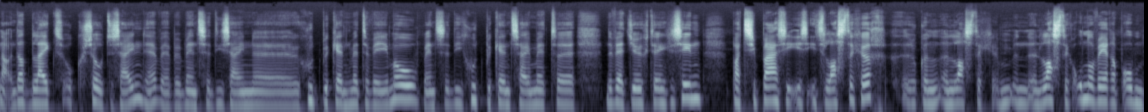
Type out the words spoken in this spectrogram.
Nou, dat blijkt ook zo te zijn. Hè. We hebben mensen die zijn uh, goed bekend met de WMO, mensen die goed bekend zijn met uh, de wet jeugd en gezin. Participatie is iets lastiger, is ook een, een, lastig, een, een, lastig onderwerp om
